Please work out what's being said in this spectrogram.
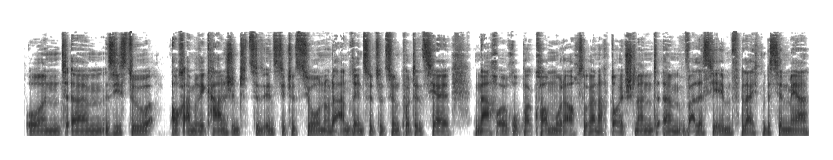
Und ähm, siehst du auch amerikanische Institutionen oder andere Institutionen potenziell nach Europa kommen oder auch sogar nach Deutschland, ähm, weil es hier eben vielleicht ein bisschen mehr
